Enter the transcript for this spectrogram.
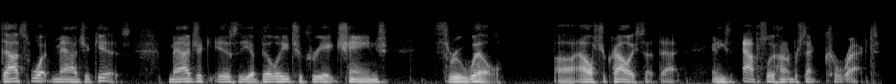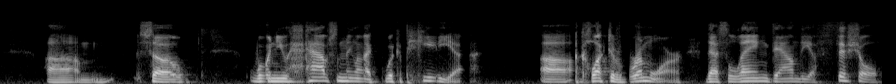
that's what magic is. Magic is the ability to create change through will. Uh, Aleister Crowley said that, and he's absolutely 100% correct. Um, so when you have something like Wikipedia, uh, a collective grimoire that's laying down the official,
